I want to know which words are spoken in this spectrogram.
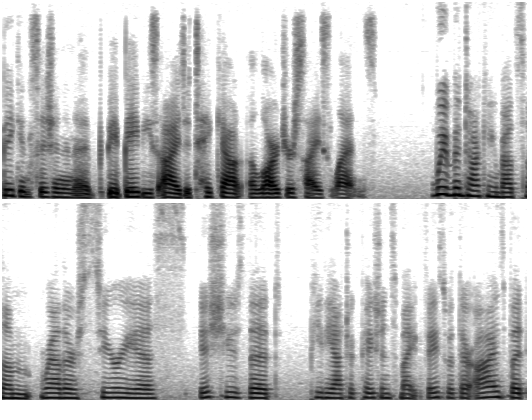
big incision in a baby's eye to take out a larger size lens. We've been talking about some rather serious issues that pediatric patients might face with their eyes, but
